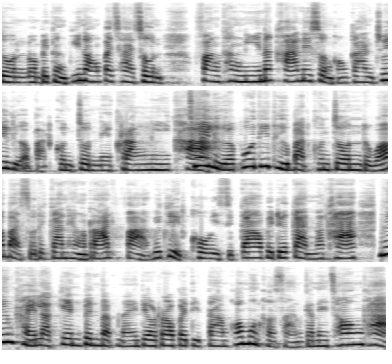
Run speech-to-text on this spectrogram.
จนรวมไปถึงพี่น้องประชาชน ฟังทางนี้นะคะ ในส่วนของการช่วยเหลือบัตรคนจนในครั้งนี้ค่ะ ช่วยเหลือผู้ที่ถือบัตรคนจน หรือว่าบัตรสวัสดิการแห่งรัฐฝ่าวิกฤตโควิด -19 ไปด้วยกันนะคะ เงื่อนไขหลักเกณฑ์เป็นแบบไหนเดี๋ยวเราไปติดตามข้อมูลข่าวสารกันในช่องค่ะ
